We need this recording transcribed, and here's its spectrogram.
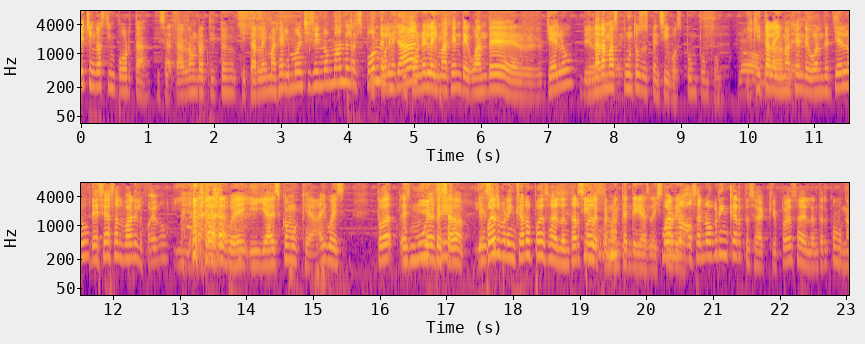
¿Qué chingados te importa? Y se tarda un ratito en quitar la imagen. Y Monchi dice, no mames, Y respóndele pone, ya. y pone la imagen de Wonder Yellow y nada más puntos suspensivos. Pum, pum, pum. No y quita la imagen de Wonder Yellow. Desea salvar el juego. Y ya, güey, y ya es como que, ay, güey, toda, es muy Y así- pesado. Y Es- puedes brincar o puedes adelantar. sí, puedes- güey, pero no entenderías la historia. Bueno, no, o sea, no brincarte, o sea, que puedes adelantar como no,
